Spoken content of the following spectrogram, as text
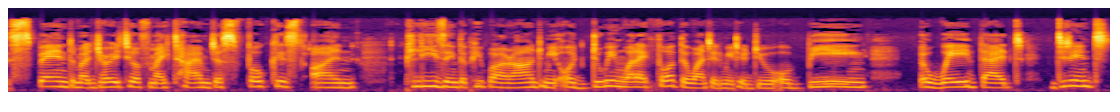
spend the majority of my time just focused on pleasing the people around me or doing what I thought they wanted me to do or being a way that didn't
